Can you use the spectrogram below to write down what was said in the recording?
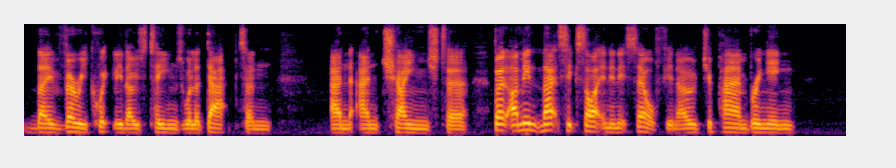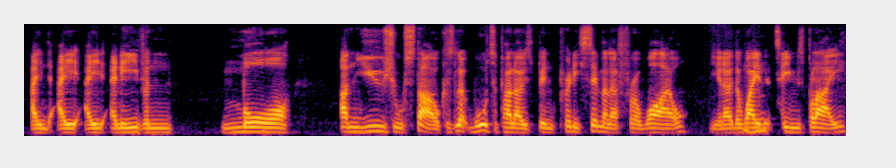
they very quickly those teams will adapt and and and change to. But I mean, that's exciting in itself. You know, Japan bringing a, a, a an even more unusual style because look, water polo's been pretty similar for a while you know the way mm-hmm. that teams play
